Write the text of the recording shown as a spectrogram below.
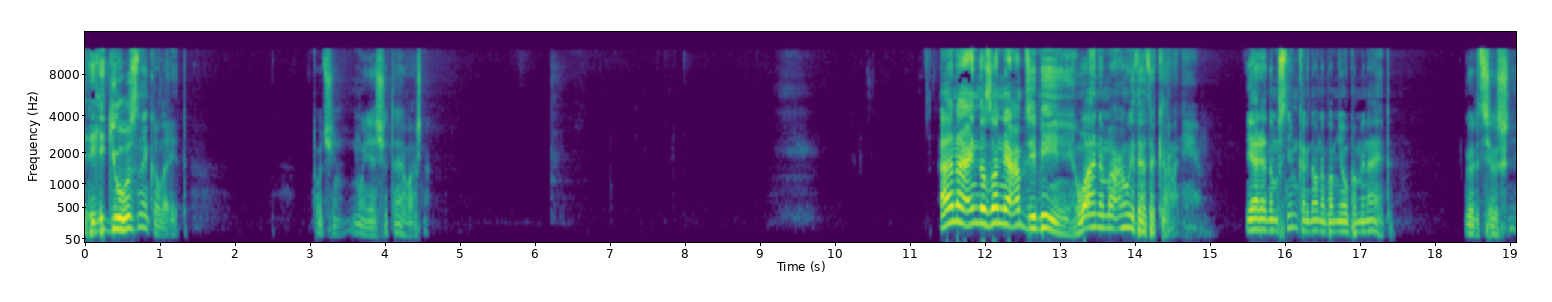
религиозный колорит. Это очень, ну, я считаю, важно. أنا عند ظن عبدي بي وأنا معه إذا ذكرني. Я рядом с ним, когда он обо мне упоминает, говорит Всевышний.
